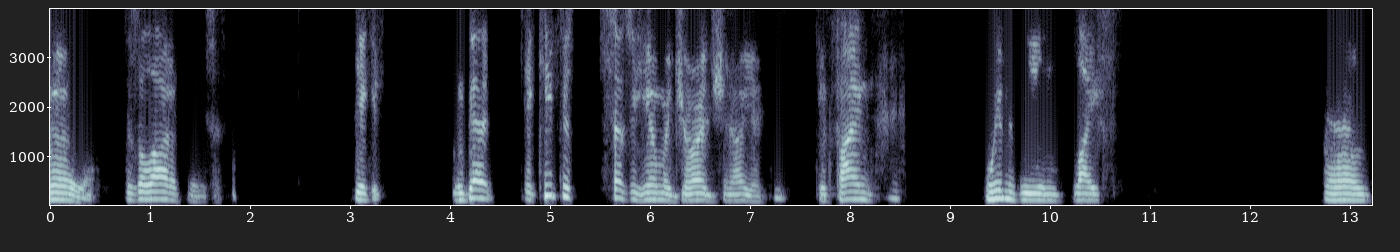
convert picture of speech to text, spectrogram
Oh, yeah. There's a lot of things. You, you got you keep it sense of humor, George. You know, you you find whimsy in life, and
